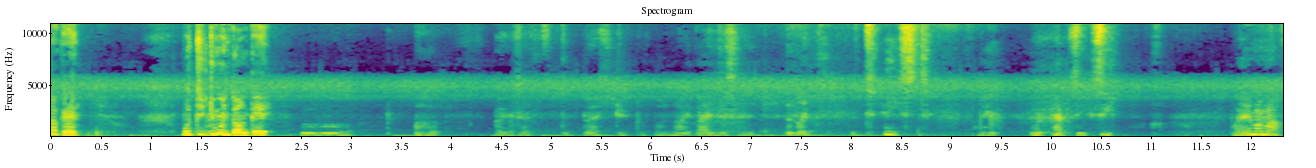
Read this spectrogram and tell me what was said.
Okay. What you doing, donkey? Ooh, uh, I just had the best drink of my life. I just had uh, like the taste it with Pepsi. See, put it in my mouth.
